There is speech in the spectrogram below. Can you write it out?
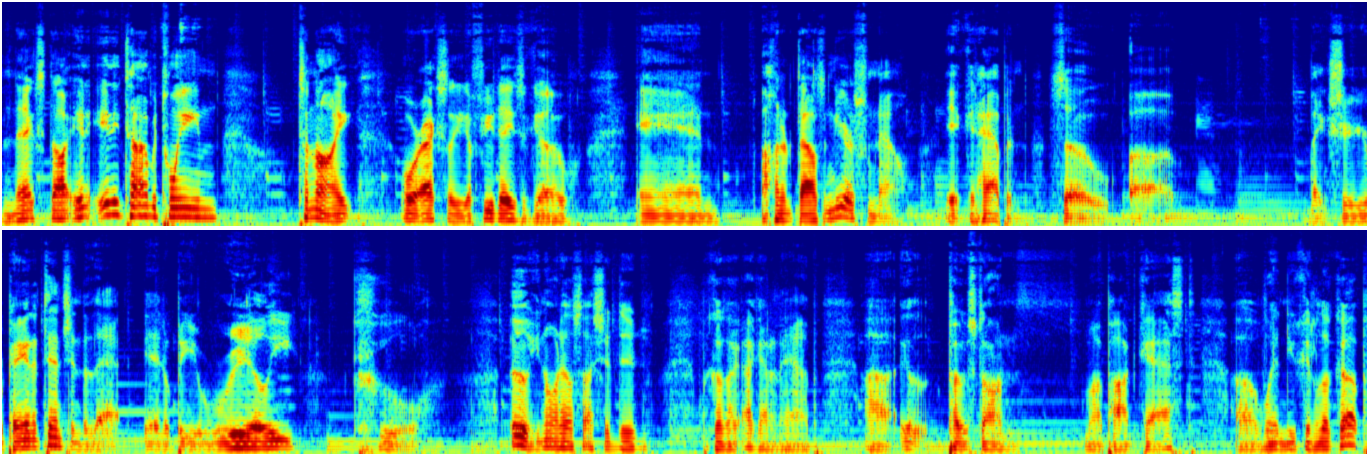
next night, any, any time between tonight or actually a few days ago and a hundred thousand years from now, it could happen. So uh, make sure you're paying attention to that. It'll be really cool. Oh, you know what else I should do? Because I, I got an app. Uh, post on my podcast uh, when you can look up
